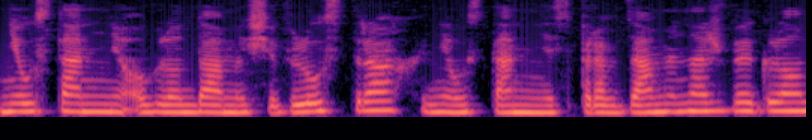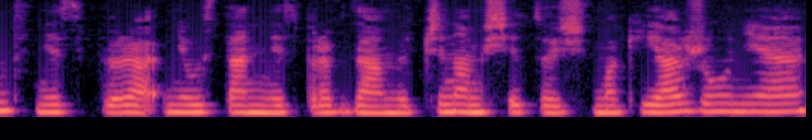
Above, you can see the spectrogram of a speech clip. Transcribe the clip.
nieustannie oglądamy się w lustrach, nieustannie sprawdzamy nasz wygląd, nieustannie sprawdzamy, czy nam się coś w makijażu nie,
